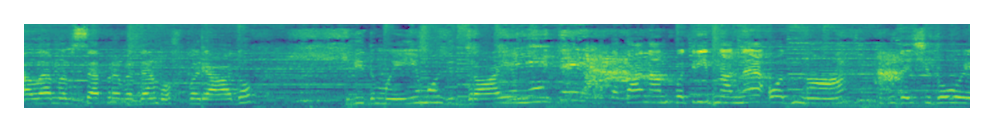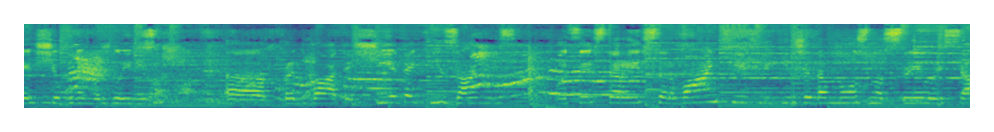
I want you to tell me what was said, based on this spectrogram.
але ми все приведемо в порядок відмиємо, віддраємо. Така нам потрібна не одна. Буде чудово, якщо буде можливість е, придбати ще такі замість оцих старих сервантів, які вже давно зносилися.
